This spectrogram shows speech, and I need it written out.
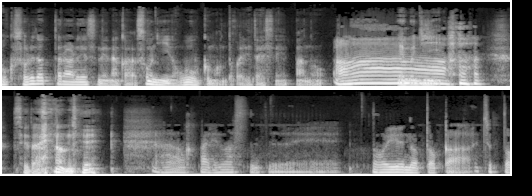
僕、それだったらあれですね。なんか、ソニーのウォークマンとか入れたいですね。あの、あー。世代なんで。あーわかりますね。そういうのとか、ちょっと、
